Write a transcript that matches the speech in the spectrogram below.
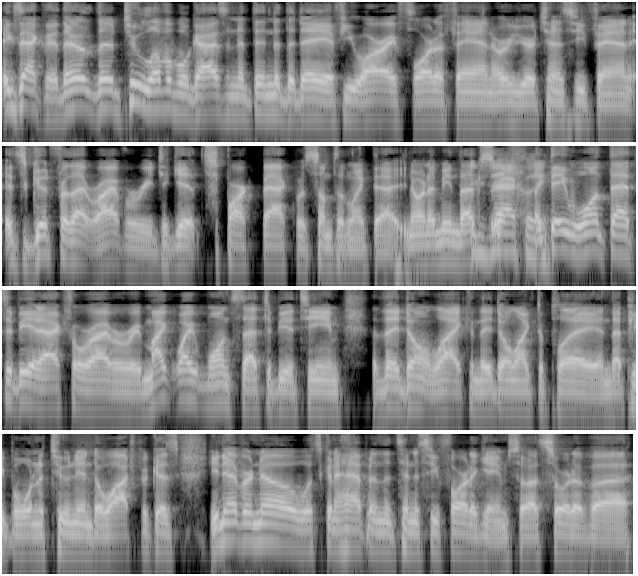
Exactly. They're they're two lovable guys, and at the end of the day, if you are a Florida fan or you're a Tennessee fan, it's good for that rivalry to get sparked back with something like that. You know what I mean? That's Exactly. Like they want that to be an actual rivalry. Mike White wants that to be a team that they don't like and they don't like to play, and that people want to tune in to watch because you never know what's going to happen in the Tennessee Florida game. So that's sort of uh,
